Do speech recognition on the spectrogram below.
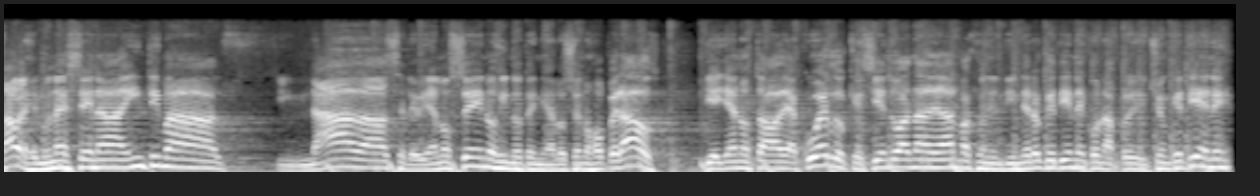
¿sabes? En una escena íntima, sin nada, se le veían los senos y no tenía los senos operados. Y ella no estaba de acuerdo que siendo Ana de Armas, con el dinero que tiene, con la proyección que tiene,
